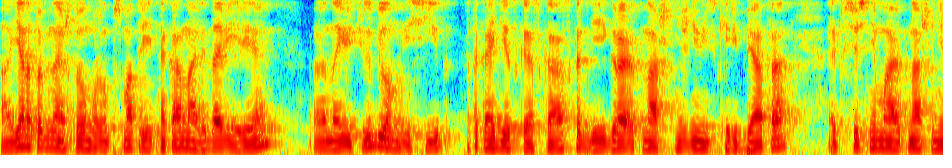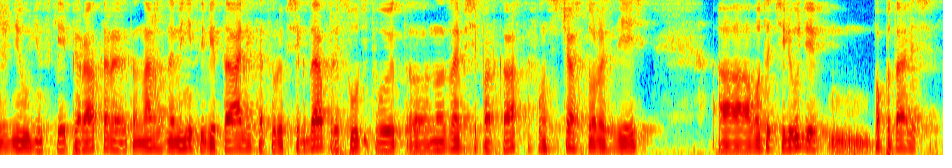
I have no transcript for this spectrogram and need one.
я напоминаю, что его можно посмотреть на канале Доверие, на YouTube он висит. Это такая детская сказка, где играют наши нижнеудинские ребята. Это все снимают наши нижнеудинские операторы. Это наш знаменитый Виталий, который всегда присутствует на записи подкастов. Он сейчас тоже здесь. Вот эти люди попытались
